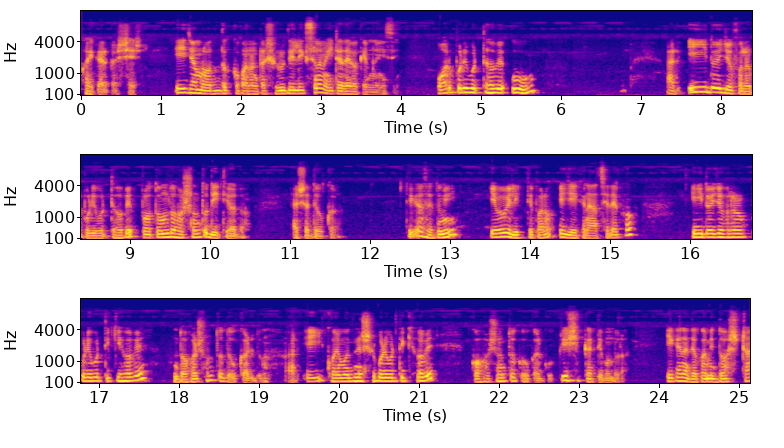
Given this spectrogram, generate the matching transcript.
ক্ষয়কার কার শেষ। এই যে আমরা অধ্যক্ষ বানানটা শুরুতে লিখছিলাম, এইটা দেখো কেমনে এসে ওর পরিবর্তে হবে উ আর এই দই ফলার পরিবর্তে হবে, প্রথম দ হসন্ত দ্বিতীয় দ এর উকার ঠিক আছে? তুমি এভাবে লিখতে পারো। এই যে এখানে আছে, দেখো, এই দই ফলার পরিবর্তে কি হবে? দ হসন্ত দৌকার দু। আর এই কয়মদিনেশ্বর পরিবর্তে কী হবে? ক হসন্ত কৌকার কু প্রিয় শিক্ষার্থী বন্ধুরা, এখানে দেখো আমি দশটা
